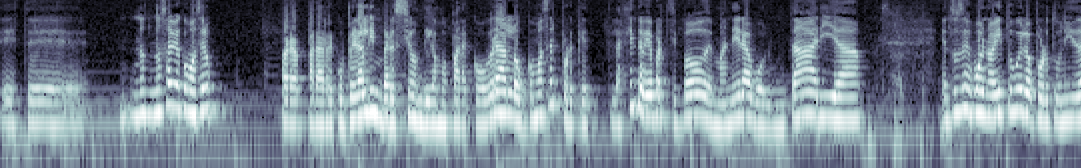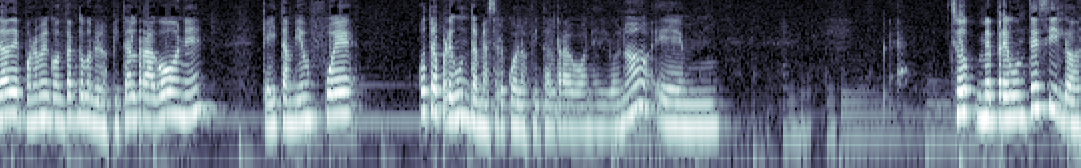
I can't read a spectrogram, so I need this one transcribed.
este, no, sabía cómo hacer para, para, recuperar la inversión, digamos, para cobrarlo, cómo hacer, porque la gente había participado de manera voluntaria. Entonces, bueno, ahí tuve la oportunidad de ponerme en contacto con el Hospital Ragone, que ahí también fue... Otra pregunta me acercó al Hospital Ragone, digo, ¿no? Eh, yo me pregunté si los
